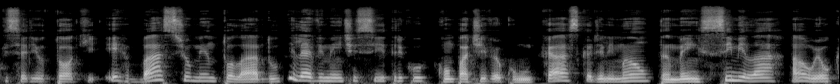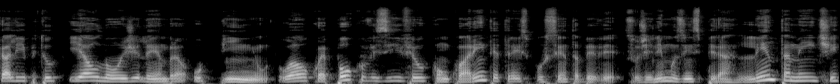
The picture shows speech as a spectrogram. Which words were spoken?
que seria o toque herbáceo mentolado e levemente cítrico, compatível com casca de limão, também similar ao eucalipto e ao longe lembra o pinho. O álcool é pouco visível, com 43% ABV. Sugerimos inspirar lentamente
